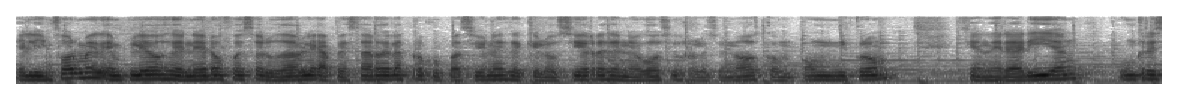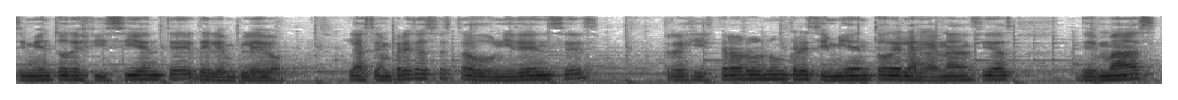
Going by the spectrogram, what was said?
El informe de empleos de enero fue saludable a pesar de las preocupaciones de que los cierres de negocios relacionados con Omicron generarían un crecimiento deficiente del empleo. Las empresas estadounidenses registraron un crecimiento de las ganancias de más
